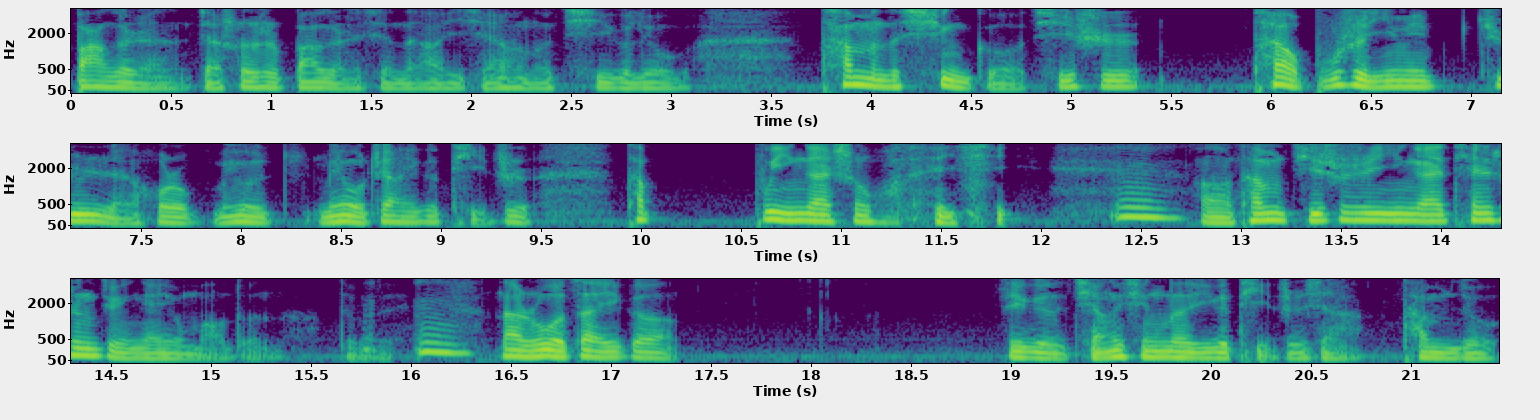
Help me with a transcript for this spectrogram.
八个人，假设是八个人，现在啊，以前可能七个六个，他们的性格其实，他要不是因为军人或者没有没有这样一个体制，他不应该生活在一起。嗯。啊，他们其实是应该天生就应该有矛盾的，对不对？嗯。那如果在一个这个强行的一个体制下，他们就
